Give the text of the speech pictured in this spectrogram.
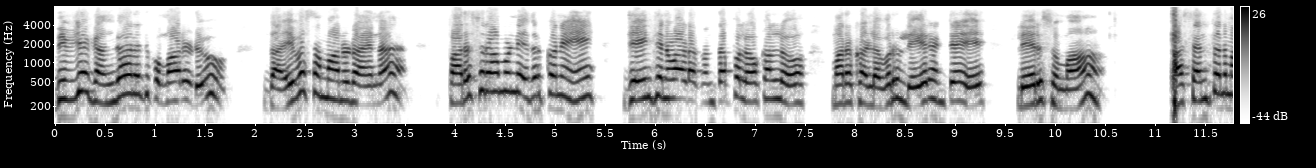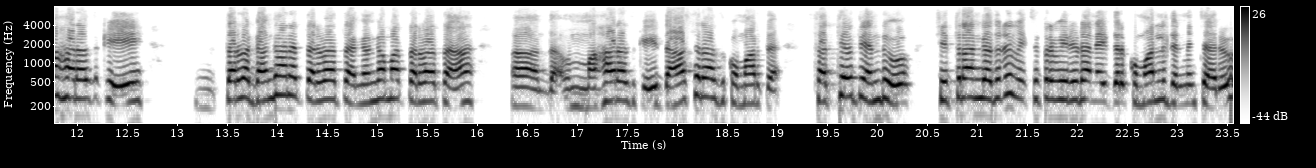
దివ్య గంగానది కుమారుడు దైవ సమానుడు ఆయన. పరశురాముడిని ఎదుర్కొని జయించిన వాడు అతను తప్ప లోకంలో మరొకళ్ళు ఎవరు లేరంటే లేరు సుమా. ఆ శంతన మహారాజుకి తర్వాత గంగానది తర్వాత గంగమ్మ తర్వాత ఆ మహారాజుకి దాసరాజు కుమార్తె సత్యవతి ఎందు చిత్రాంగదుడు విచిత్ర వీరుడు అనే ఇద్దరు కుమారులు జన్మించారు.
